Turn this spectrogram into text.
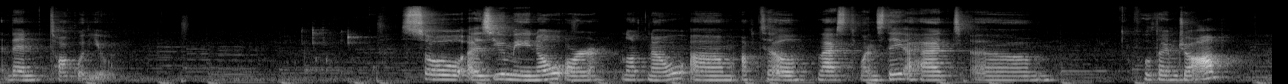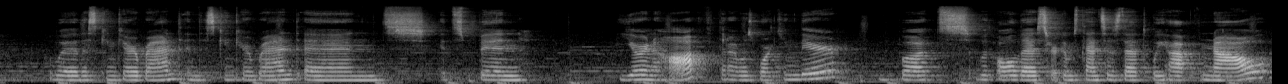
and then talk with you. So as you may know or not know, um, up till last Wednesday I had um, full-time job with a skincare brand in the skincare brand and it's been a year and a half that I was working there. But with all the circumstances that we have now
